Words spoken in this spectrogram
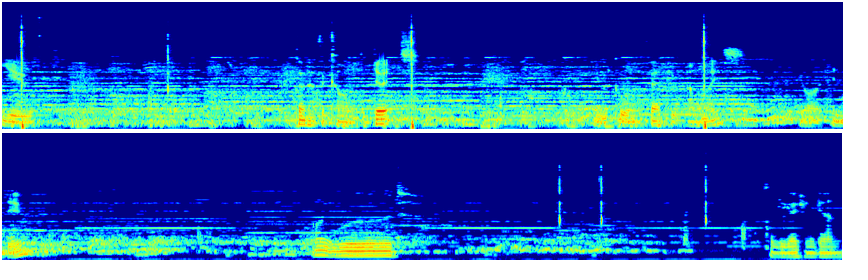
you. Don't have the calm to do it. You would call in a fair few allies. You are a Hindu. I would subjugation again.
